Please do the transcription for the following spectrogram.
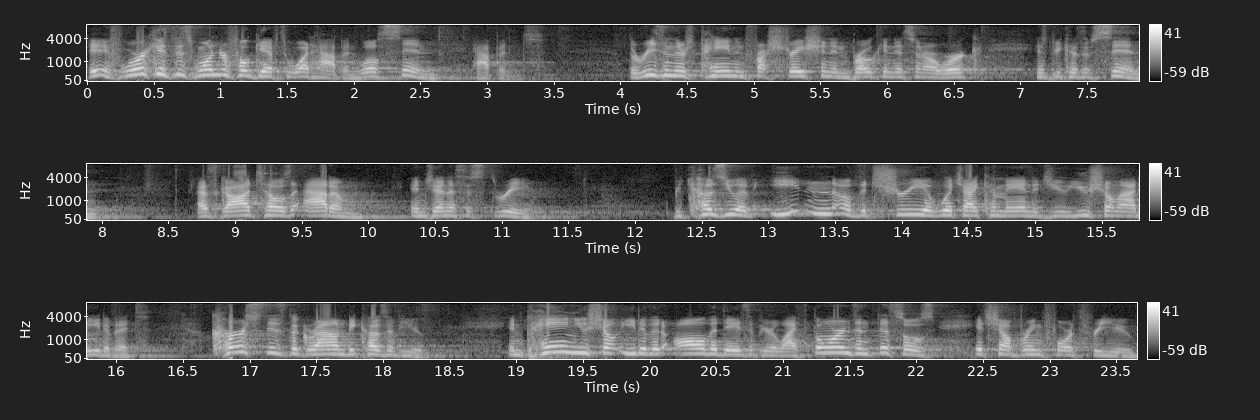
If work is this wonderful gift, what happened? Well, sin happened. The reason there's pain and frustration and brokenness in our work is because of sin. As God tells Adam in Genesis 3, because you have eaten of the tree of which I commanded you, you shall not eat of it. Cursed is the ground because of you. In pain you shall eat of it all the days of your life. Thorns and thistles it shall bring forth for you,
